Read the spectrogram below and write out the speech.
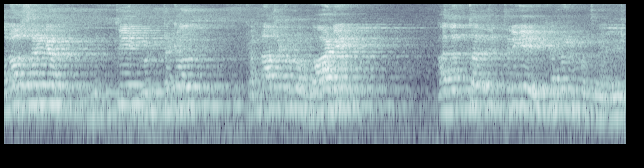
అనవసరంగా వృత్తి గుంటకల్ కర్ణాటకలో వాడి అదంతా తిరిగి కర్నూలు పోతున్నాయి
